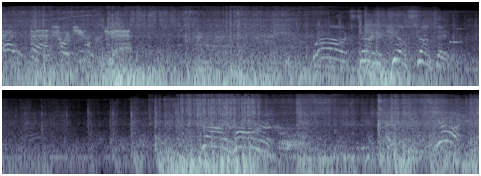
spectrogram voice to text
And that's what you get! Whoa, it's time to kill something. Try harder. You're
